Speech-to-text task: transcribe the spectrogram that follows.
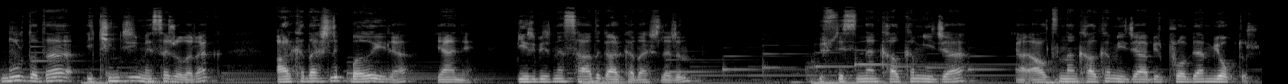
Burada da ikinci mesaj olarak arkadaşlık bağıyla yani birbirine sadık arkadaşların üstesinden kalkamayacağı, yani altından kalkamayacağı bir problem yoktur.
